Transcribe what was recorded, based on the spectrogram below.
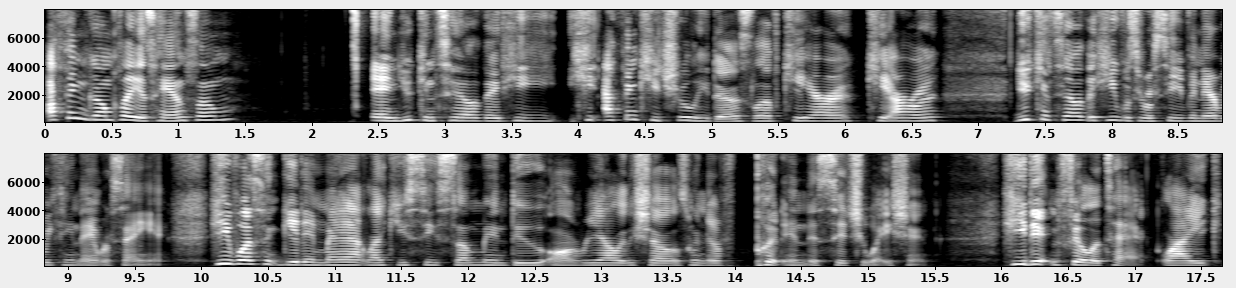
I think Gunplay is handsome. And you can tell that he, he I think he truly does love Kiara. Kiara you can tell that he was receiving everything they were saying. He wasn't getting mad like you see some men do on reality shows when they're put in this situation. He didn't feel attacked. Like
